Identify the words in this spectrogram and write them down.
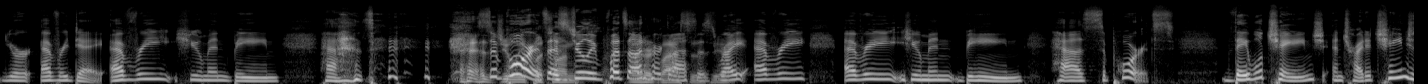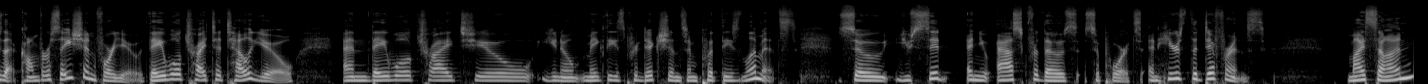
your everyday. Every human being has As supports puts as on- Julie puts on on her her glasses, glasses, yeah. right? Every every human being has supports. They will change and try to change that conversation for you. They will try to tell you and they will try to, you know, make these predictions and put these limits. So you sit and you ask for those supports. And here's the difference. My son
